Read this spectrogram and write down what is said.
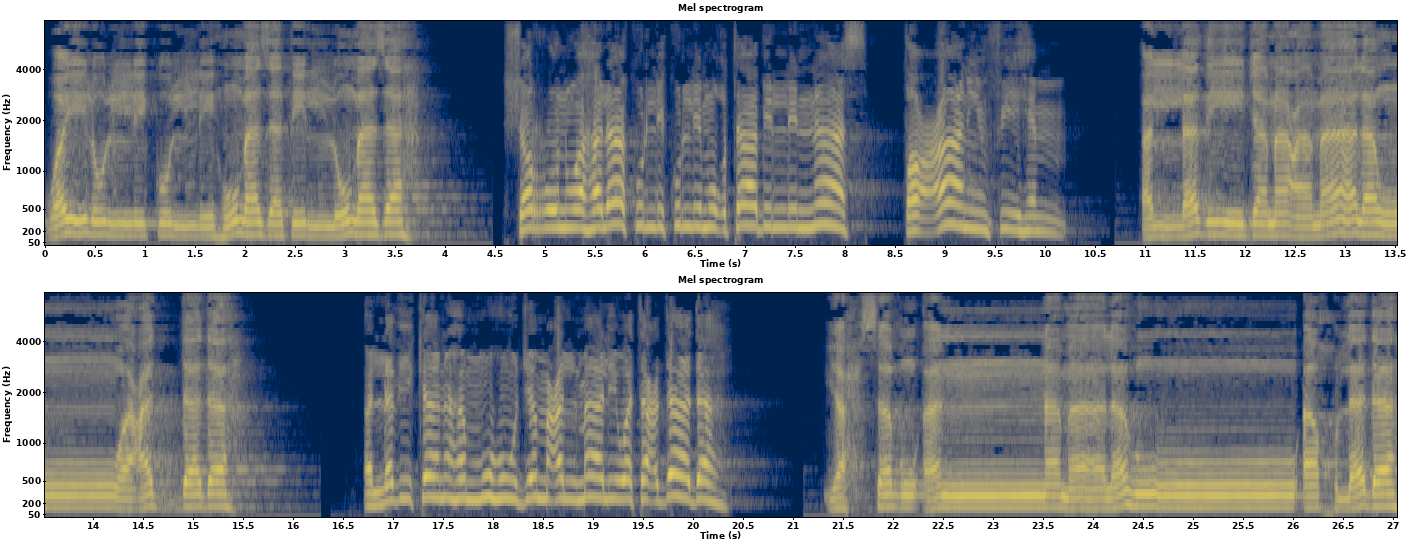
ويل لكل همزة لمزة. شر وهلاك لكل مغتاب للناس طعان فيهم. الذي جمع مالا وعدده. الذي كان همه جمع المال وتعداده. يحسب أن ماله أخلده.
